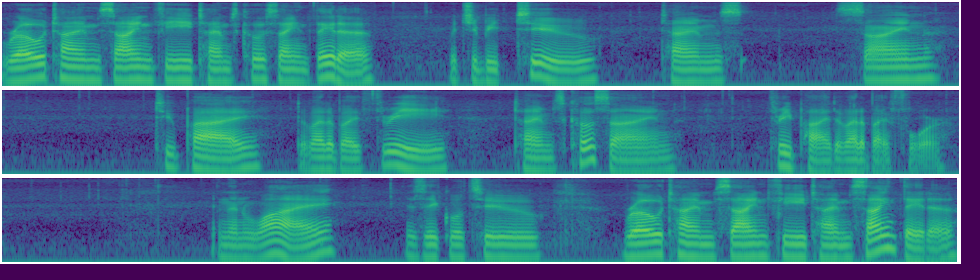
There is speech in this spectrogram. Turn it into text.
rho times sine phi times cosine theta, which should be 2 times sine 2 pi divided by 3 times cosine 3 pi divided by 4. And then y is equal to rho times sine phi times sine theta,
